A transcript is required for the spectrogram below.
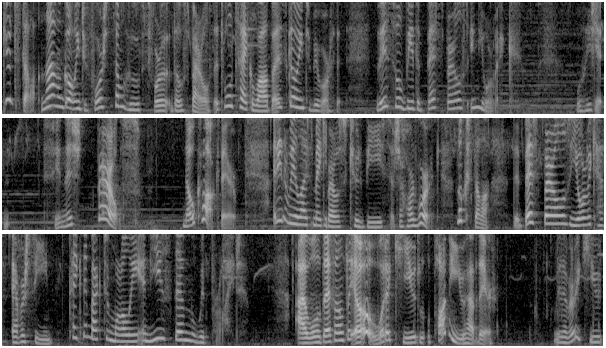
Good Stella. Now I'm going to force some hoops for those barrels. It will take a while, but it's going to be worth it. This will be the best barrels in Jorvik. Will he get finished barrels? No clock there. I didn't realize making barrels could be such a hard work. Look, Stella, the best barrels Jorvik has ever seen. Take them back to Marley and use them with pride. I will definitely. Oh, what a cute little pony you have there. With a very cute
